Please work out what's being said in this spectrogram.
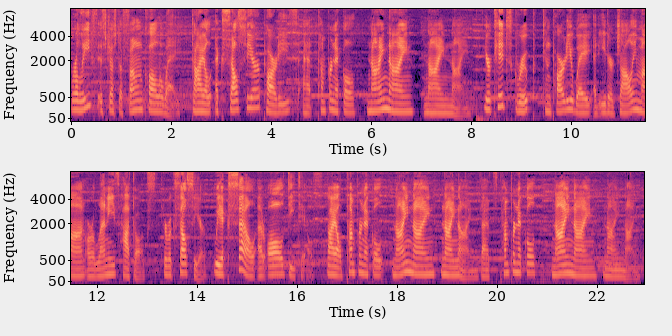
Relief is just a phone call away. Dial Excelsior Parties at Pumpernickel 9999. Your kids' group can party away at either Jolly Mon or Lenny's Hot Dogs through Excelsior. We excel at all details. Dial Pumpernickel 9999. That's Pumpernickel 9999.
